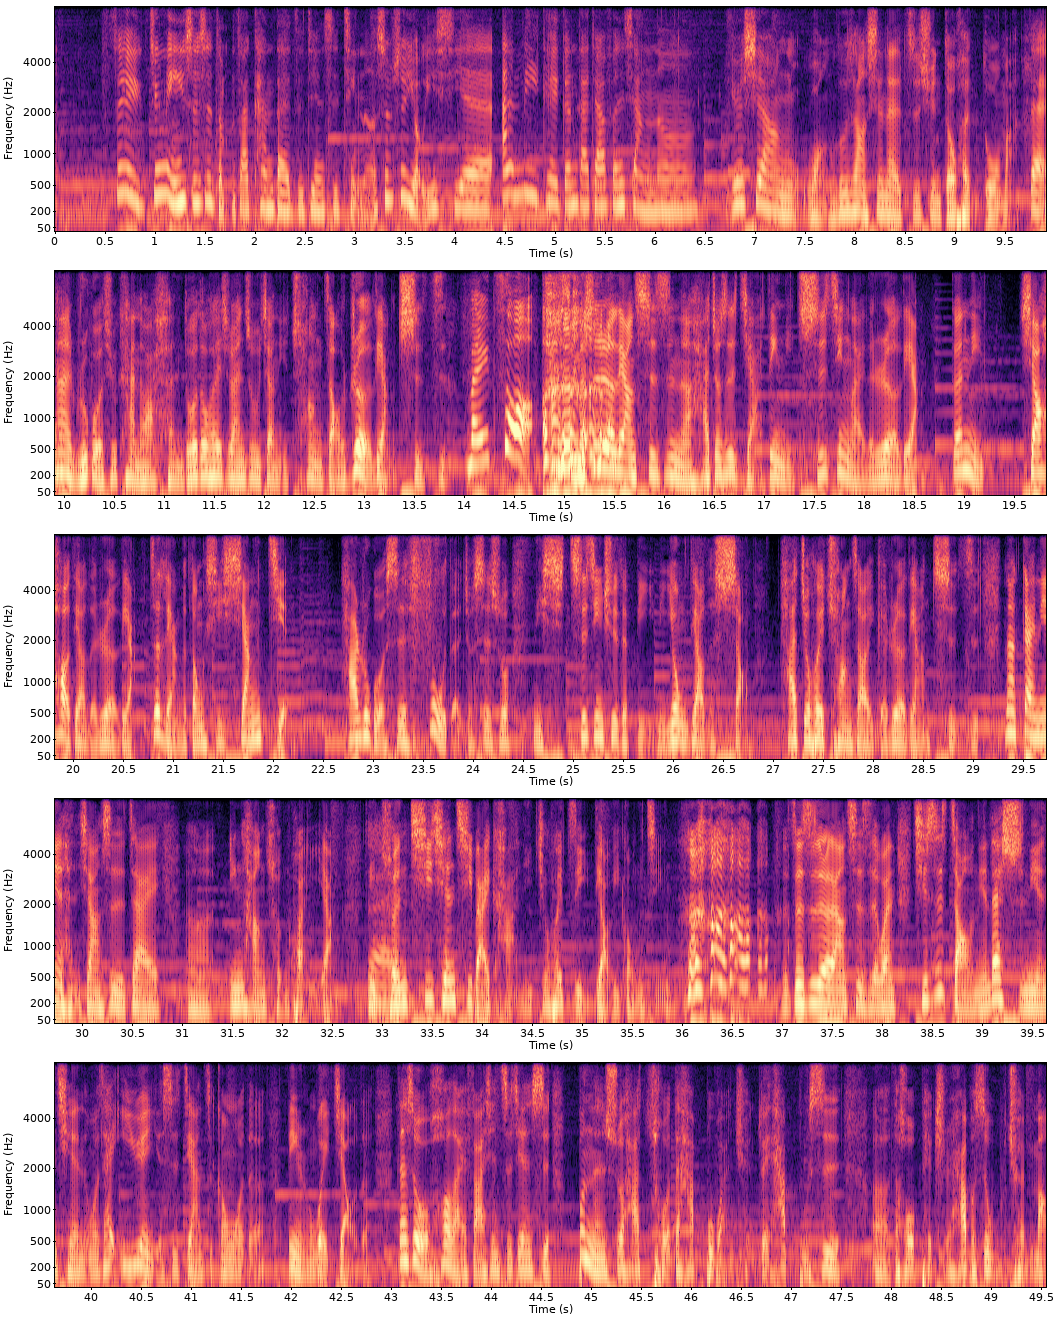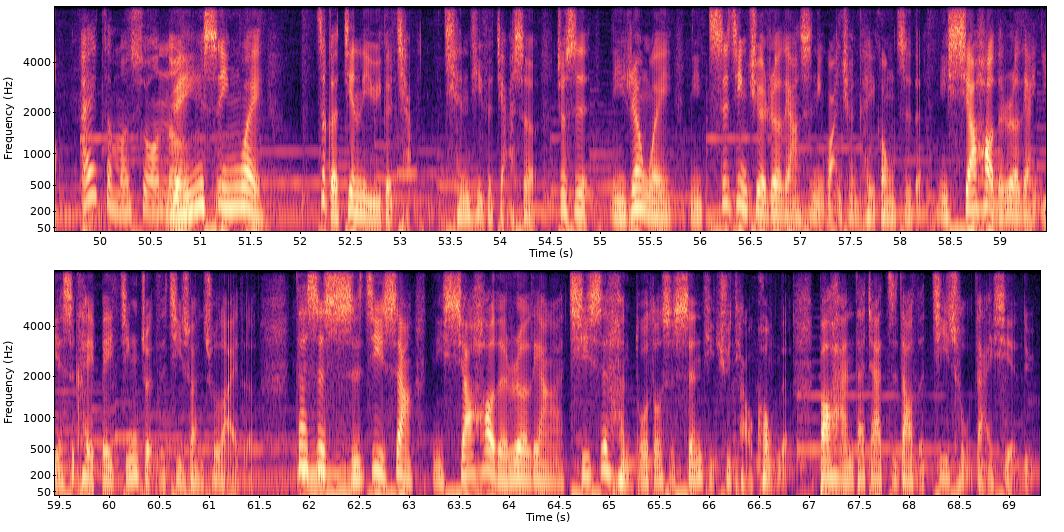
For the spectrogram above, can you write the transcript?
所以君临医师是怎么在看待这件事情呢？是不是有一些案例可以跟大家分享呢？因为像网络上现在的资讯都很多嘛，对，那如果去看的话，很多都会专注叫你创造热量赤字。没错，那什么是热量赤字呢？它就是假定你吃进来的热量跟你消耗掉的热量这两个东西相减，它如果是负的，就是说你吃进去的比你用掉的少。它就会创造一个热量赤字，那概念很像是在呃银行存款一样，你存七千七百卡，你就会自己掉一公斤，那 这是热量赤字的关系。其实早年在十年前，我在医院也是这样子跟我的病人喂教的，但是我后来发现这件事不能说它错，但它不完全对，它不是呃 the whole picture，它不是全貌。哎，怎么说呢？原因是因为这个建立于一个假前提的假设，就是你认为你吃进去的热量是你完全可以控制的，你消耗的热量也是可以被精准的计算出来的。但是实际上，你消耗的热量啊，其实很多都是身体去调控的，包含大家知道的基础代谢率。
